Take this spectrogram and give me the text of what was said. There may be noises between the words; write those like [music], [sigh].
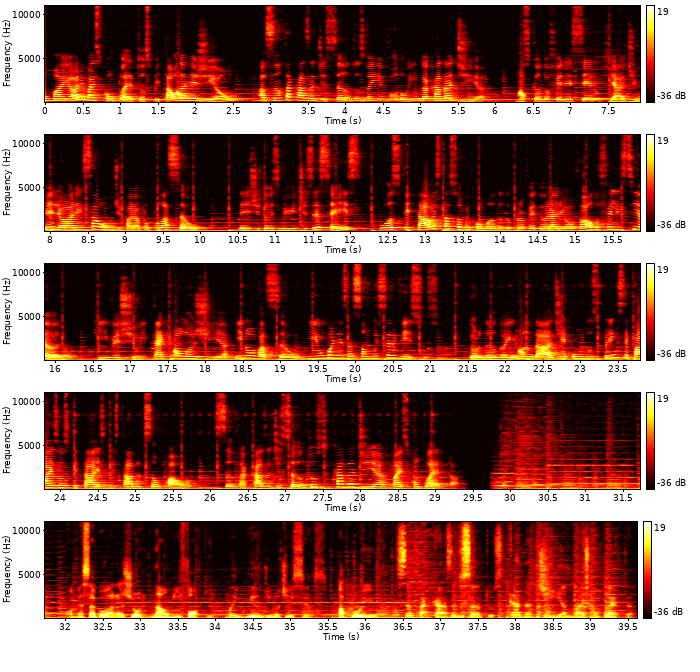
O maior e mais completo hospital da região, a Santa Casa de Santos vem evoluindo a cada dia, buscando oferecer o que há de melhor em saúde para a população. Desde 2016, o hospital está sob o comando do provedor Ariovaldo Feliciano, que investiu em tecnologia, inovação e humanização dos serviços, tornando a Irmandade um dos principais hospitais do estado de São Paulo. Santa Casa de Santos, cada dia mais completa. Começa agora Jornal em Foque, manhã de notícias. Apoio Santa Casa de Santos, cada dia mais completa.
